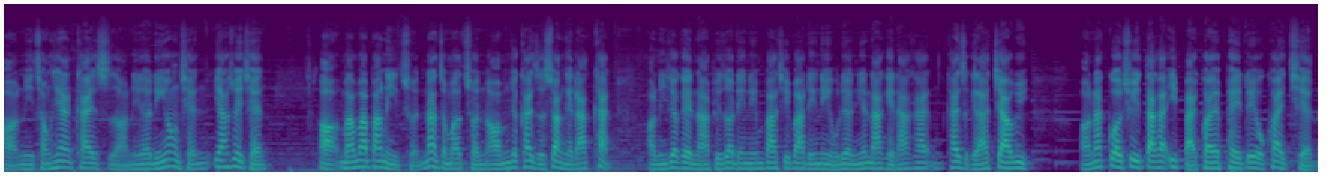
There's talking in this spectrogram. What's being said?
哦，你从现在开始啊，你的零用钱、压岁钱。哦，妈妈帮你存，那怎么存？哦，我们就开始算给他看。哦，你就可以拿，比如说零零八七八零零五六，你就拿给他看，开始给他教育。哦，那过去大概一百块配六块钱，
